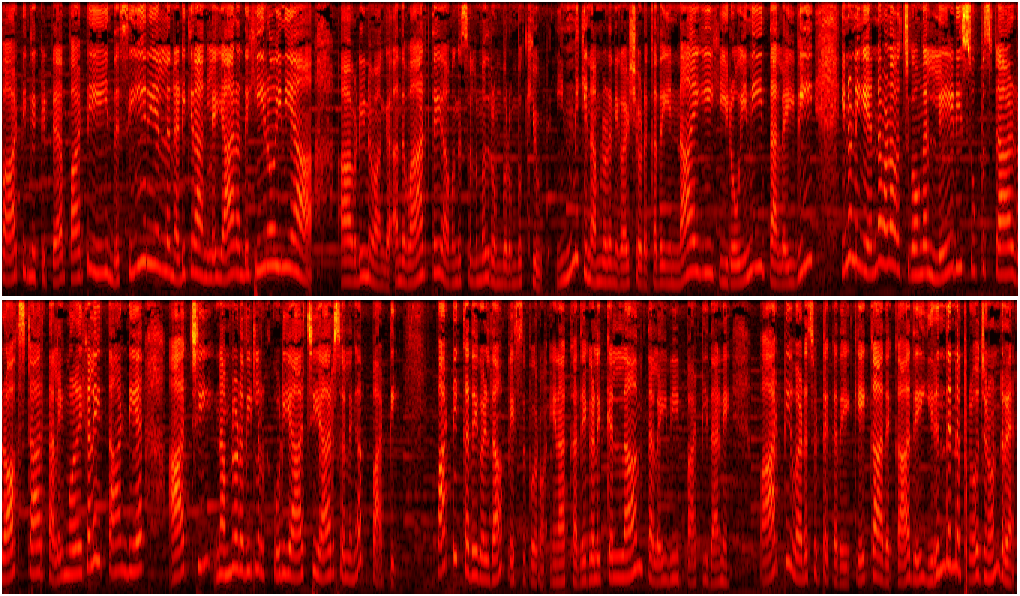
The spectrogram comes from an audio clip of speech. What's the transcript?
பாட்டிங்க கிட்ட பாட்டி இந்த சீரியல்ல நடிக்கிறாங்களே யார் அந்த ஹீரோயினியா? அப்படின்னு வாங்க அந்த வார்த்தை அவங்க சொல்லும்போது ரொம்ப ரொம்ப கியூட் இன்னைக்கு நம்மளோட நிகழ்ச்சியோட கதை ஹீரோயின் நாயகி ஹீரோயினி தலைவி. இன்னும் நீங்கள் என்ன வேணால் வச்சுக்கோங்க. Lady super star rock star தலைமுறைகளை தாண்டிய ஆட்சி நம்மளோட வீட்டில் இருக்கக்கூடிய ஆட்சி யார் சொல்லுங்கள் பாட்டி. பாட்டி கதைகள் தான் பேச போகிறோம் ஏன்னா கதைகளுக்கெல்லாம் தலைவி பாட்டி தானே. பாட்டி வடை சுட்ட கதையை கேட்காத காது இருந்தென்ன பிரயோஜனம்ன்றேன்.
